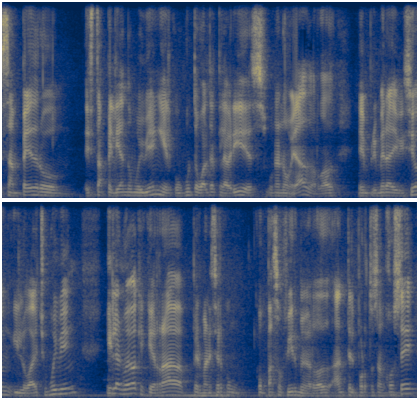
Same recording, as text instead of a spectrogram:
San Pedro está peleando muy bien y el conjunto Walter Claverí es una novedad, ¿verdad? En primera división y lo ha hecho muy bien. Y la nueva que querrá permanecer con con paso firme, ¿verdad? Ante el Porto San José,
